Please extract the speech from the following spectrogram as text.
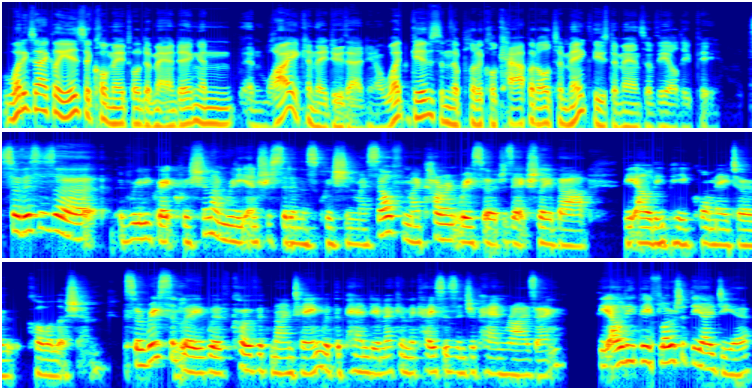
what exactly is the Komeito demanding and, and why can they do that? You know, what gives them the political capital to make these demands of the LDP? So, this is a really great question. I'm really interested in this question myself, and my current research is actually about the LDP Komeito coalition. So, recently with COVID 19, with the pandemic and the cases in Japan rising, the LDP floated the idea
